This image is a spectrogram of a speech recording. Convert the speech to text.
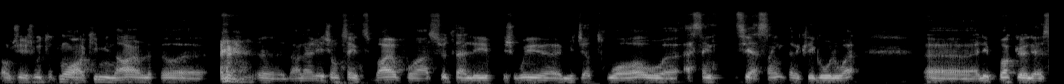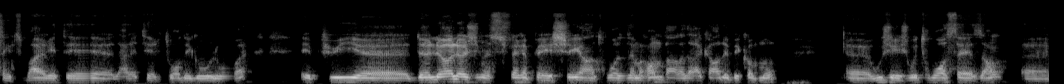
Donc, j'ai joué tout mon hockey mineur dans la région de Saint-Hubert pour ensuite aller jouer Midget 3 à Saint-Hyacinthe avec les Gaulois. à l'époque, le Saint-Hubert était dans le territoire des Gaulois. Et puis, euh, de là, là, je me suis fait repêcher en troisième ronde par le Dakar de Bécomo, euh, où j'ai joué trois saisons. Euh,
